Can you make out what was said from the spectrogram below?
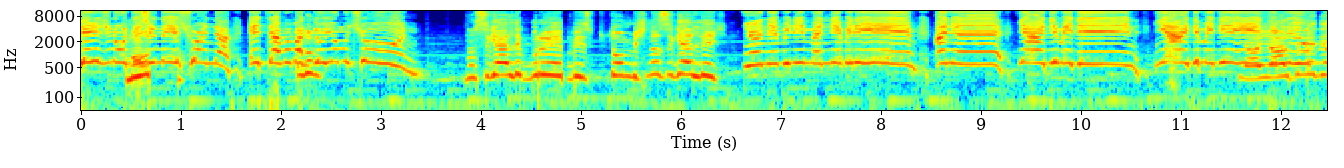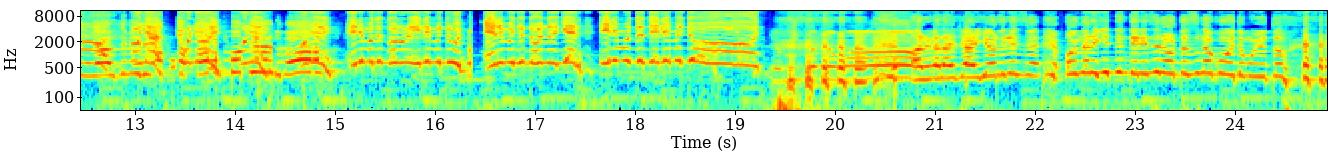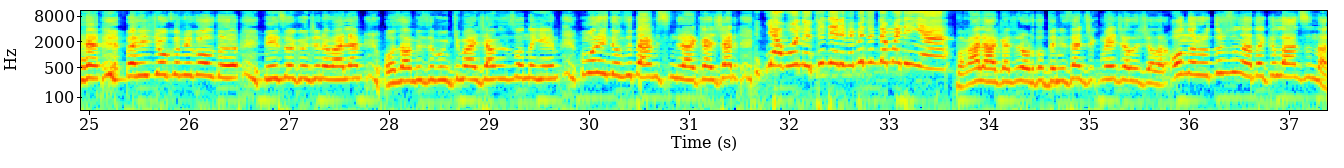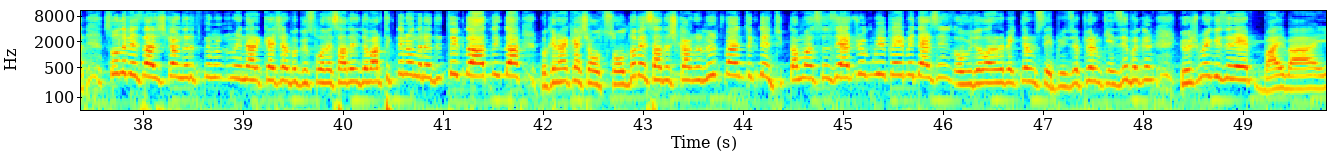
Denizin ortasındayız şu anda. Etrafa bak Oğlum. görüyor musun? Nasıl geldik buraya biz Tombiş nasıl geldik? Ya ne bileyim ben ne bileyim. Ana yardım edin. Yardım edin. Ya yardım edin yardım edin. Aa, ne? batıyorum, aa. ne? Elimi tut onu elimi tut. Elimi tut onu gel. Elimi tut elimi Çıkamıyorum, aa. Arkadaşlar gördünüz mü? Onları gittim denizin ortasına koydum uyutup. ben hiç çok komik oldu. Neyse bakın canım alem. O zaman biz de bugünkü maceramızın sonuna gelelim. Umarım videomuzu beğenmişsindir arkadaşlar. Ya elimi bir tutamadın ya. Bak hala arkadaşlar orada denizden çıkmaya çalışıyorlar. Onlar orada dursunlar da akıllansınlar. Solda ve sağda çıkanları tıklamayı unutmayın arkadaşlar. Bakın solda ve sağda video var. Tıklayın onlara hadi tıkla tıkla. Bakın arkadaşlar solda ve sağda çıkanları lütfen tıklayın. Tıklamazsanız eğer çok büyük kaybedersiniz. O videolarda bekliyorum sizi. Hepinizi öpüyorum. Kendinize bakın. Görüşmek üzere. Bay bay.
